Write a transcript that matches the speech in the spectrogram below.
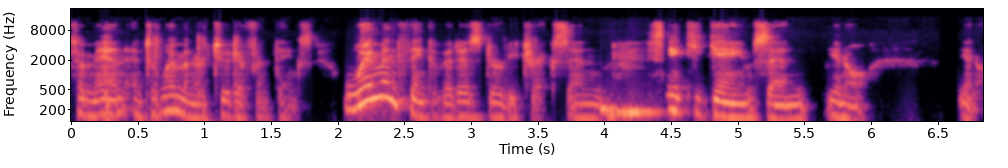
to men and to women are two different things. Women think of it as dirty tricks and mm-hmm. sneaky games and, you know, you know,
